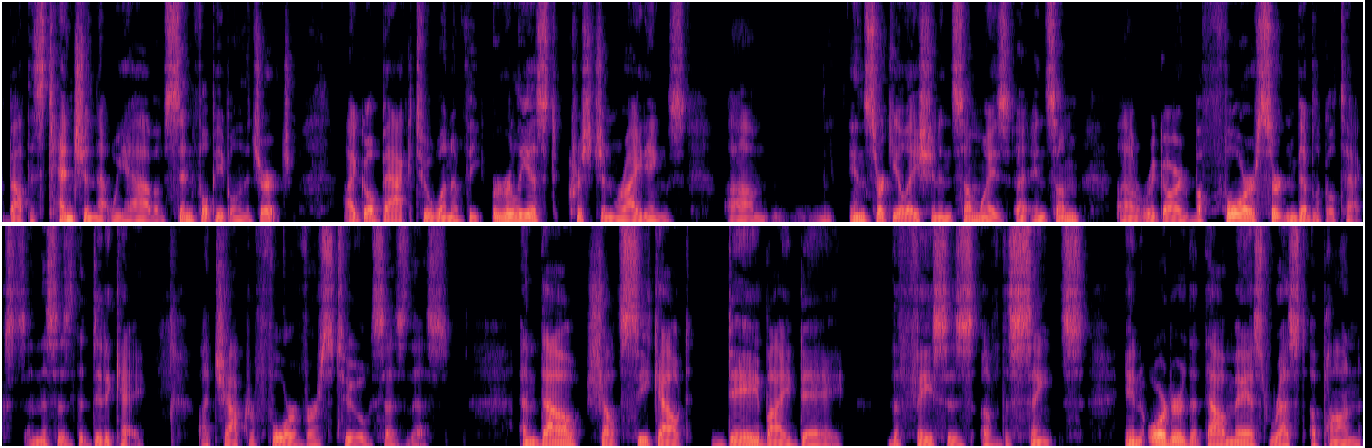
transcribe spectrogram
about this tension that we have of sinful people in the church. I go back to one of the earliest Christian writings um, in circulation in some ways, uh, in some uh, regard, before certain biblical texts. And this is the Didache, uh, chapter 4, verse 2 says this And thou shalt seek out day by day the faces of the saints, in order that thou mayest rest upon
